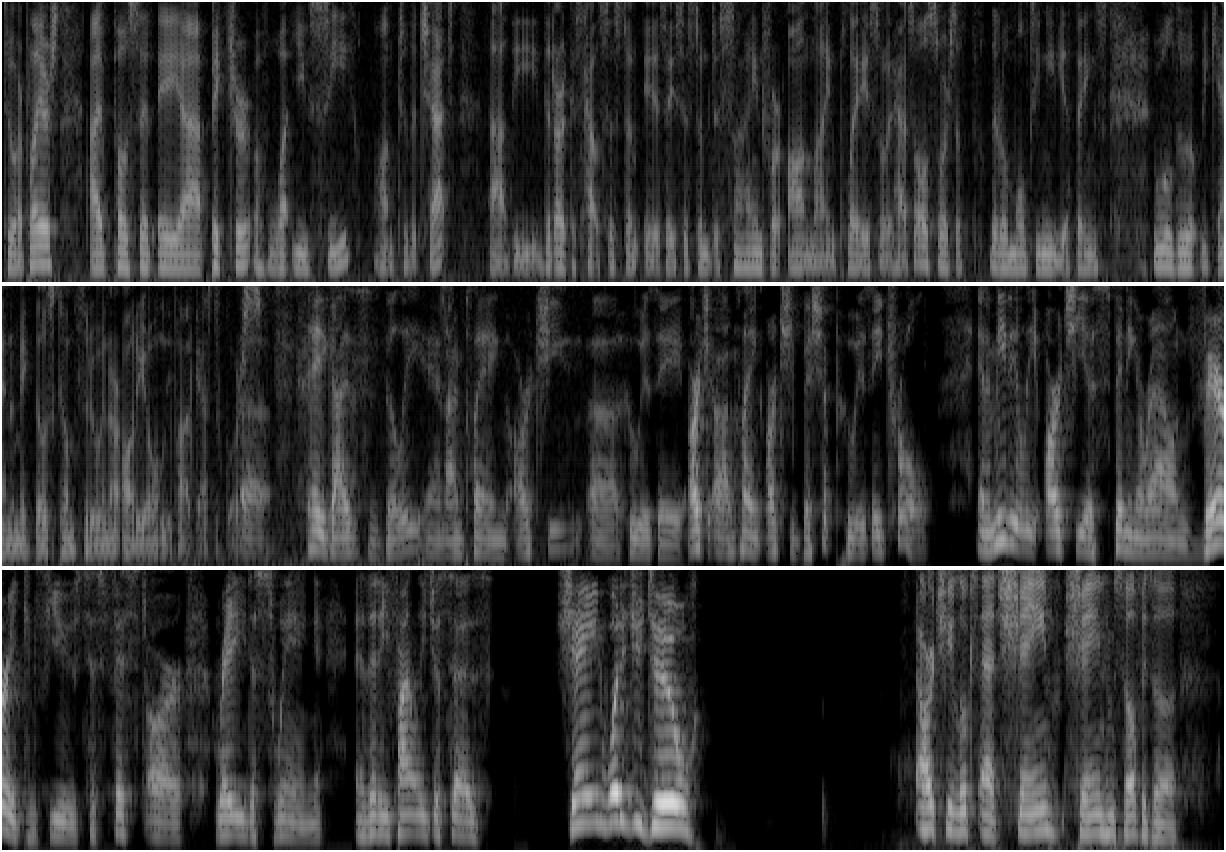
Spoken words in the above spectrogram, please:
to our players. I've posted a uh, picture of what you see onto the chat. Uh, the the Darkest House system is a system designed for online play, so it has all sorts of little multimedia things. We'll do what we can to make those come through in our audio only podcast, of course. Hey guys, this is Billy, and I'm playing Archie, uh, who is a Archie. Uh, I'm playing Archie Bishop, who is a troll. And immediately, Archie is spinning around, very confused. His fists are ready to swing, and then he finally just says, "Shane, what did you do?" Archie looks at Shane. Shane himself is a,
